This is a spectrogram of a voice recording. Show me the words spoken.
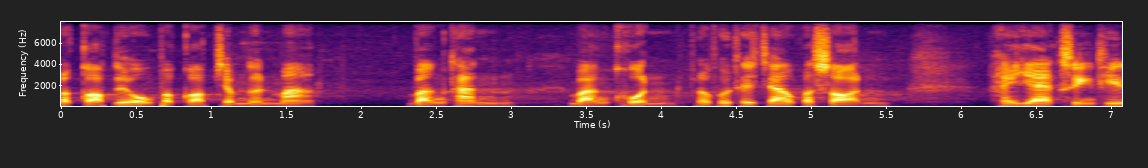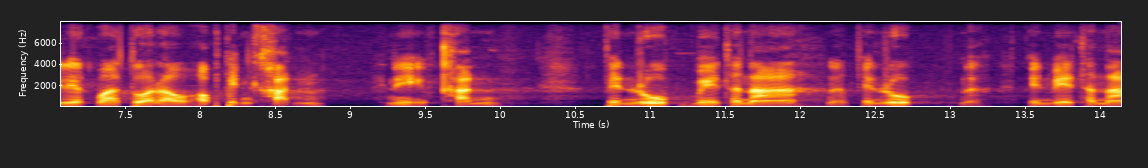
ประกอบด้วยองค์ประกอบจำนวนมาก บางท่านบางคนพระพุทธเจ้าก็สอน ให้แยกสิ่งที่เรียกว่าตัวเราออกเป็นขันนี่ขันเป็นรูปเวทนานะเป็นรูปนะเป็นเวทนา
